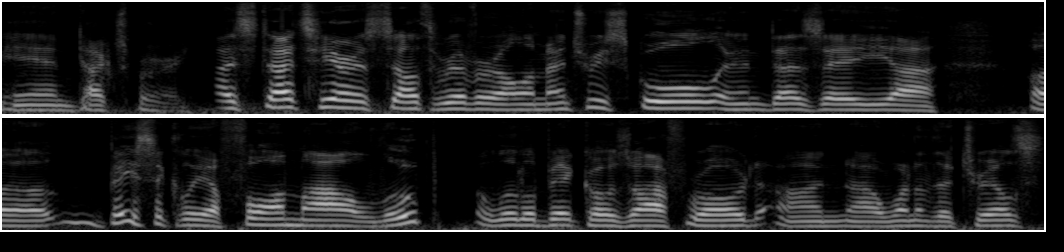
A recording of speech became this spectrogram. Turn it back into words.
and Duxbury. It starts here at South River Elementary School and does a uh, uh, basically a four mile loop. A little bit goes off road on uh, one of the trails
